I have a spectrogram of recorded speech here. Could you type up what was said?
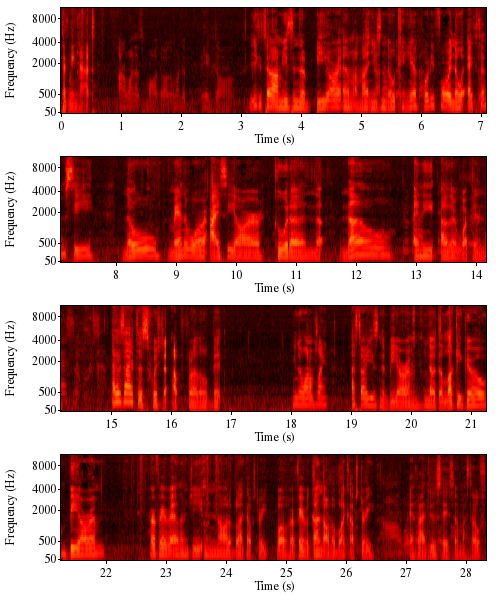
technically not. I don't want a small dog. I want a big dog. You can tell I'm using the BRM. I'm not using no KN44, no XMC, no Man-O-War, ICR, Kuda, no, no any other weapon. I decided to switch it up for a little bit. You know what I'm saying? I started using the BRM. You know, the Lucky Girl BRM. Her favorite LMG in all the Black Ops 3. Well, her favorite gun in all the Black Ops 3. If I do say so myself.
